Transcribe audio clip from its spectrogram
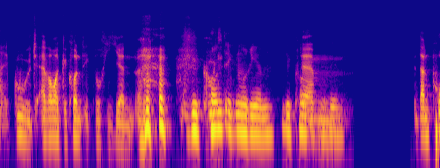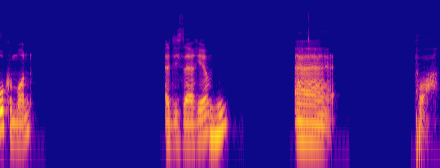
äh, gut, einfach mal gekonnt ignorieren. Gekonnt ignorieren. Gekonnt ignorieren. ähm, dann Pokémon. Äh, die Serie. Mhm. Äh, boah,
